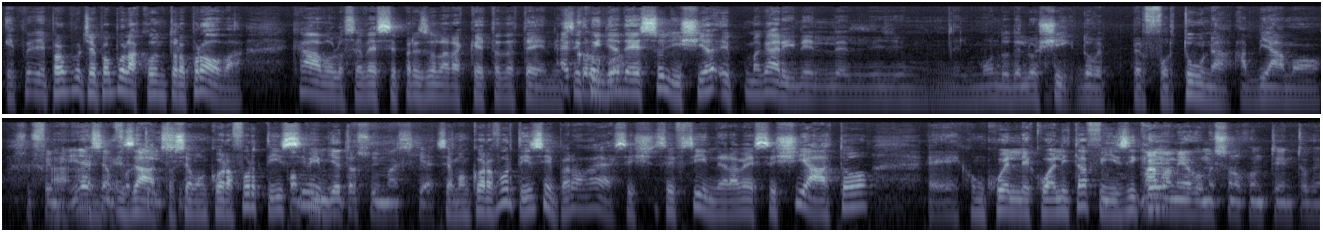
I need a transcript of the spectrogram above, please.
e proprio, c'è proprio la controprova. Cavolo, se avesse preso la racchetta da tennis. Eccolo e quindi qua. adesso gli sci, e magari nel, nel, mondo dello sci, dove per fortuna abbiamo. Sul femminile ah, siamo esatto, fortissimi. siamo ancora fortissimi. Un po' indietro sui maschietti. Siamo ancora fortissimi, però eh, se, se Sinner avesse sciato. Eh, con quelle qualità fisiche. Mamma mia, come sono contento che.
